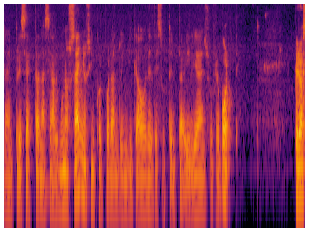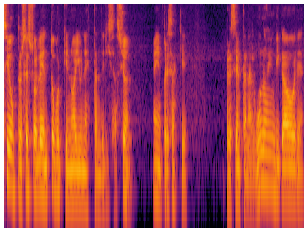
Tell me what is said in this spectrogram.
Las empresas están hace algunos años incorporando indicadores de sustentabilidad en su reporte. Pero ha sido un proceso lento porque no hay una estandarización. Hay empresas que presentan algunos indicadores,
